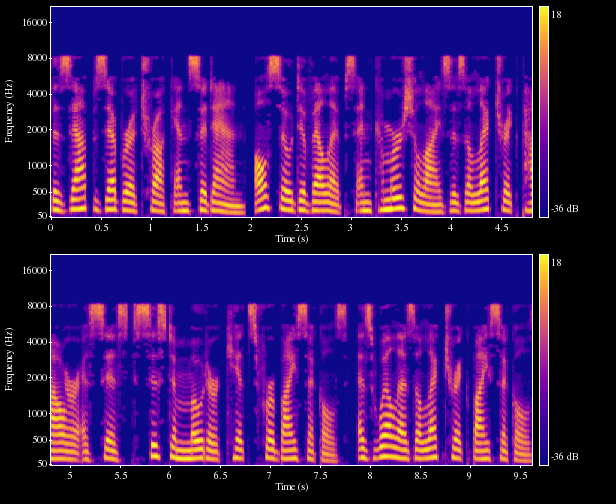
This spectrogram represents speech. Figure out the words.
The ZAP Zebra truck and sedan also develops and commercializes electric power assist system motor kits for bicycles, as well as electric bicycles,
